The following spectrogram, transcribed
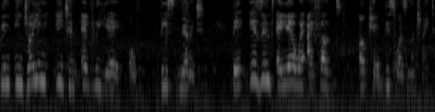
been enjoying each and every year of this marriage there isn't a year where i felt okay this was not right.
